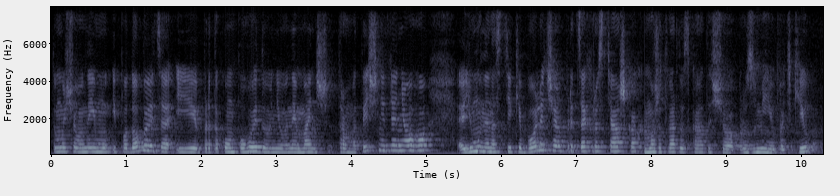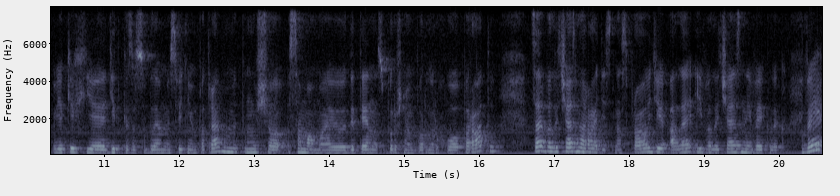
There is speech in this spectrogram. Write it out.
тому що вони йому і подобаються, і при такому погойдуванні вони менш травматичні для нього. Йому не настільки боляче при цих розтяжках. Можу твердо сказати, що розумію батьків, в яких є дітки з особливими освітніми потребами, тому що сама маю дитину з порушенням опорно-рухового апарату. Це величезна радість насправді, але і величезний виклик. Ви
